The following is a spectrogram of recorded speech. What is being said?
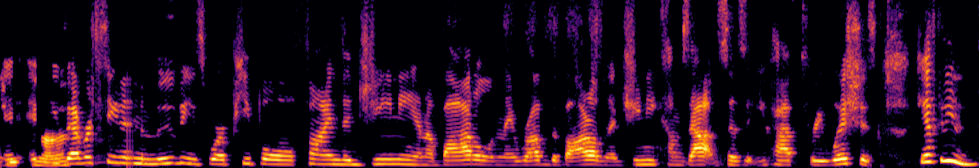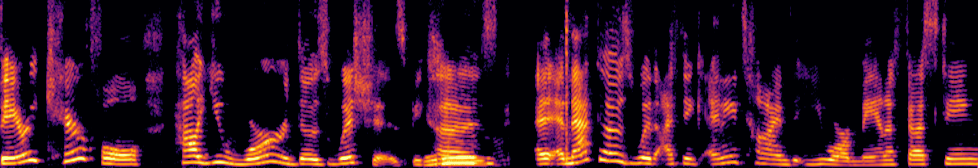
if, you've ever seen in the movies where people find the genie in a bottle and they rub the bottle and the genie comes out and says that you have three wishes. You have to be very careful how you word those wishes because. Mm and, and that goes with i think anytime that you are manifesting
